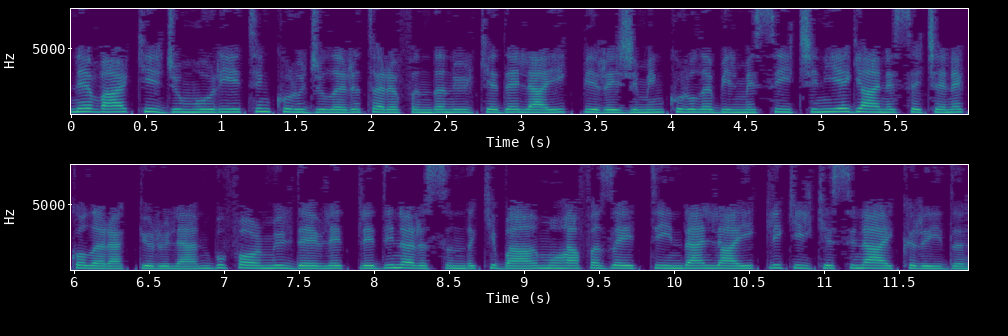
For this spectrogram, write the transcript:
Ne var ki Cumhuriyet'in kurucuları tarafından ülkede layık bir rejimin kurulabilmesi için yegane seçenek olarak görülen bu formül devletle din arasındaki bağı muhafaza ettiğinden laiklik ilkesine aykırıydı.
